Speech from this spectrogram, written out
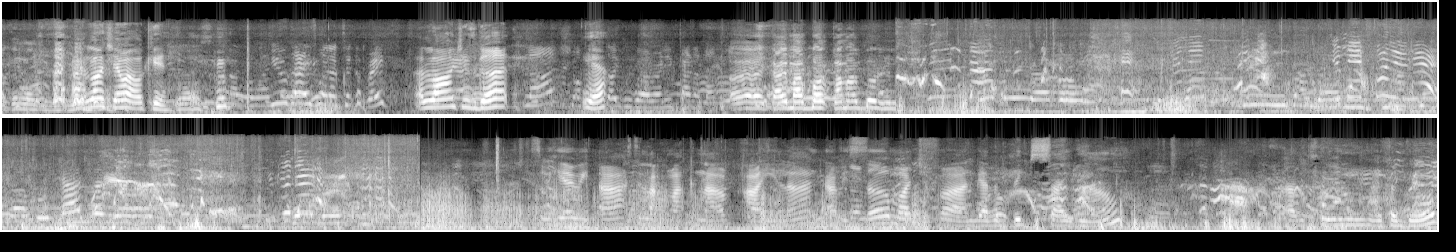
Uh, lunch, lunch, yeah, well, okay. you guys want to take a break? A lunch is good. Lunch? Yeah. So we were already kind of long. Uh, kaya magbo, kaya magbo. Give me a phone in here. So here we are, still at McNab Island, having so much fun. We are at the beach side now. I'm came with a group.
